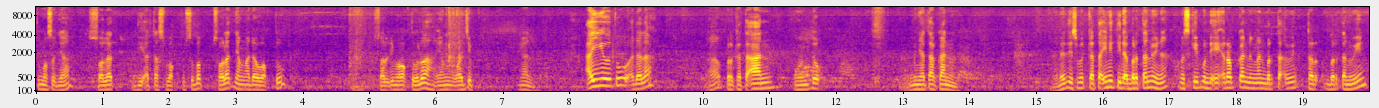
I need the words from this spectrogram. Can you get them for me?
Itu maksudnya salat di atas waktu. Sebab salat yang ada waktu salat lima waktu lah yang wajib kan? Ayu tu adalah uh, perkataan untuk menyatakan Nah, disebut kata ini tidak bertanwin eh? meskipun diikrabkan dengan bertanwin ter, bertanwin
